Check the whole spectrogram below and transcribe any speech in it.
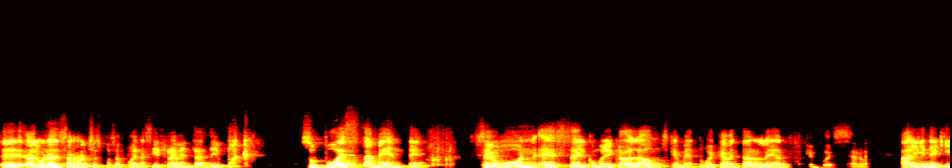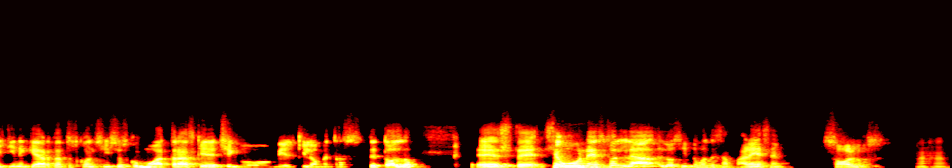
Eh, algunas de esas ronchas pues se pueden así reventar, y Supuestamente, según este, el comunicado de la OMS que me tuve que aventar a leer, que pues claro. alguien aquí tiene que dar datos concisos como atrás que chingo mil kilómetros de toldo, este, según esto la, los síntomas desaparecen solos. Ajá.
